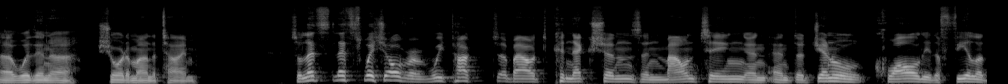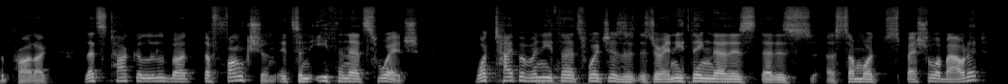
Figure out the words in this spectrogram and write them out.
uh, within a short amount of time. So let's let's switch over. We talked about connections and mounting and and the general quality, the feel of the product. Let's talk a little about the function. It's an Ethernet switch. What type of an Ethernet switch is it? Is there anything that is that is uh, somewhat special about it?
